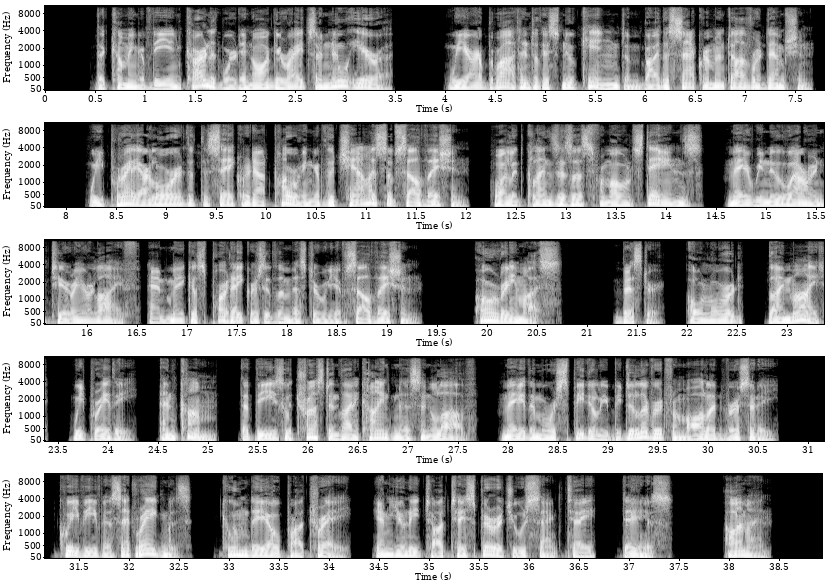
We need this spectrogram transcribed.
The coming of the incarnate Word inaugurates a new era. We are brought into this new kingdom by the sacrament of redemption. We pray our Lord that the sacred outpouring of the chalice of salvation, while it cleanses us from old stains, may renew our interior life and make us partakers of the mystery of salvation. Oremus. Bester, O Lord, thy might, we pray thee, and come, that these who trust in thy kindness and love, may the more speedily be delivered from all adversity. Qui vivas et regnas, cum Deo Patre, in unitate spiritus sancte, Deus. Amen.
